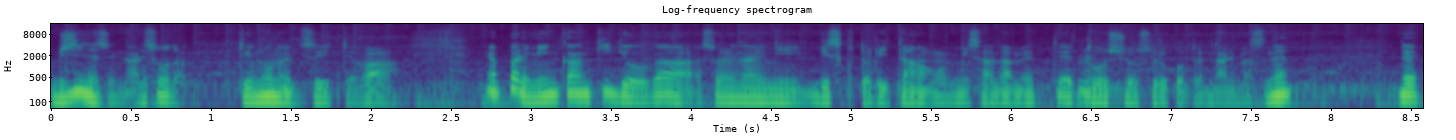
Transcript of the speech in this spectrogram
ビジネスになりそうだっていうものについてはやっぱり民間企業がそれなりにリスクとリターンを見定めて投資をすることになりますね。うん、で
